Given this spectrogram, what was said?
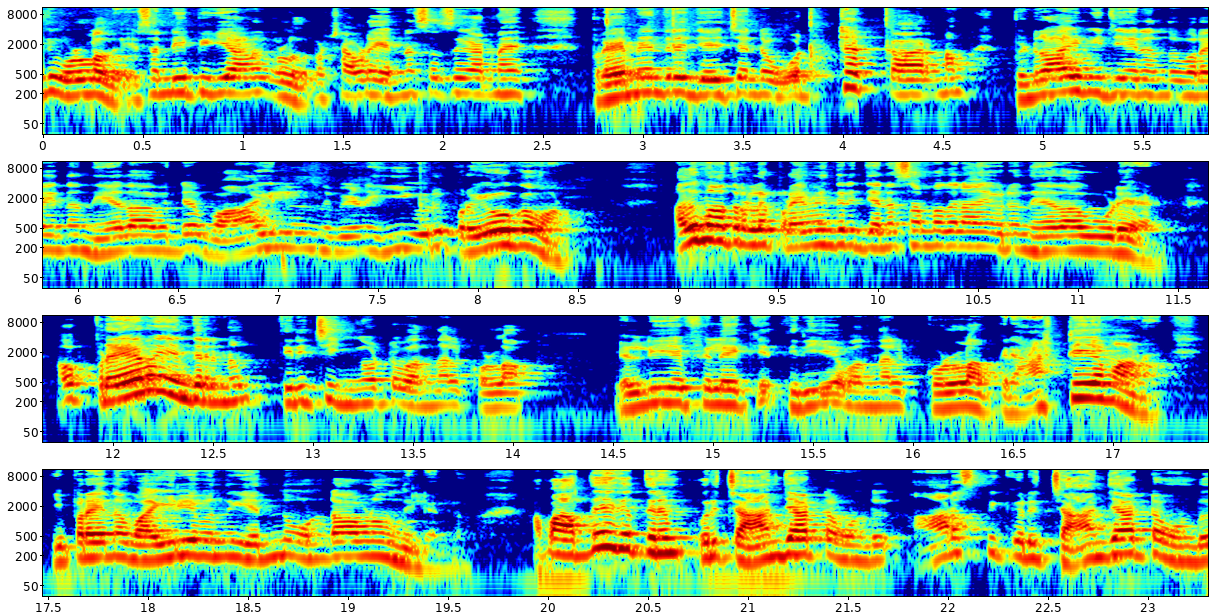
ഇത് ഉള്ളത്. എസ് എൻ ഡി പിക്ക് ആണ് ഉള്ളത്. പക്ഷെ അവിടെ എൻ എസ് എസ്സുകാരനെ പ്രേമേന്ദ്രൻ ജയിച്ചതിന്റെ ഒറ്റ കാരണം പിണറായി വിജയൻ എന്ന് പറയുന്ന നേതാവിന്റെ വായിൽ നിന്ന് വീണ ഈ ഒരു പ്രയോഗമാണ്. അതുമാത്രമല്ല പ്രേമേന്ദ്രൻ ജനസമ്മതനായ ഒരു നേതാവ് കൂടെയാണ്. അപ്പോൾ പ്രേമചന്ദ്രനും തിരിച്ച് ഇങ്ങോട്ട് വന്നാൽ കൊള്ളാം. എൽ ഡി എഫിലേക്ക് തിരികെ വന്നാൽ കൊള്ളാം. രാഷ്ട്രീയമാണ്. ഈ പറയുന്ന വൈര്യമൊന്നും എന്നും ഉണ്ടാവണമെന്നില്ലല്ലോ. അപ്പോൾ അദ്ദേഹത്തിനും ഒരു ചാഞ്ചാട്ടമുണ്ട്. ആർ എസ് പിക്ക് ഒരു ചാഞ്ചാട്ടമുണ്ട്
